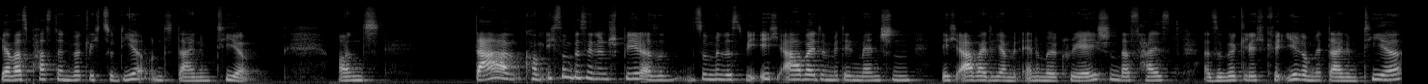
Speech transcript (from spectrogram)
ja, was passt denn wirklich zu dir und deinem Tier? Und da komme ich so ein bisschen ins Spiel, also zumindest wie ich arbeite mit den Menschen. Ich arbeite ja mit Animal Creation, das heißt also wirklich kreiere mit deinem Tier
